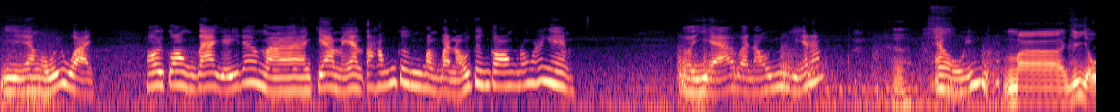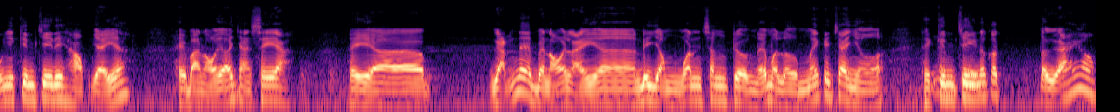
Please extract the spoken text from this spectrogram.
vì ăn ủi hoài thôi con người ta vậy đó mà cha mẹ người ta không cưng bằng bà nội cưng con đâu đó nghe. Rồi dạ bà nội vui vẻ lắm. Dạ. ăn ủi. Mà ví dụ như kim chi đi học vậy á thì bà nội ở nhà xe. Thì uh, rảnh thì bà nội lại ờ, đi vòng quanh sân trường để mà lượm mấy cái chai nhựa. Thì kim chi nó có tự ái không?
